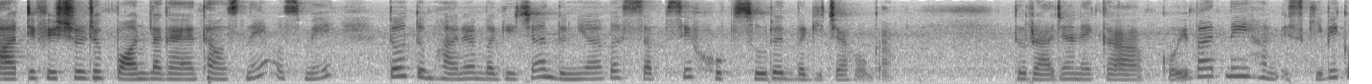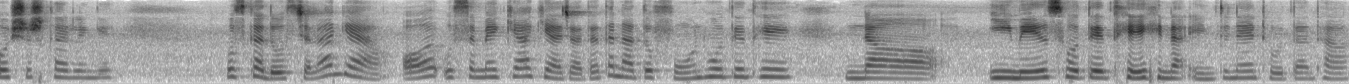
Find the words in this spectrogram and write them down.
आर्टिफिशियल जो पॉन्ड लगाया था उसने, उसमें तो तुम्हारा बगीचा दुनिया का सबसे खूबसूरत बगीचा होगा। तो राजा ने कहा कोई बात नहीं हम इसकी भी कोशिश कर लेंगे। उसका दोस्त चला गया और उस समय क्या किया जाता था? ना तो फ़ोन होते थे ना ईमेल्स होते थे ना इंटरनेट होता था।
